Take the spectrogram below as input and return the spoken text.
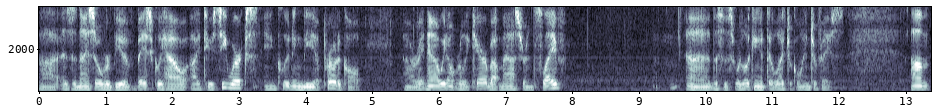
uh, as a nice overview of basically how I2C works, including the uh, protocol. Uh, right now, we don't really care about master and slave. Uh, this is we're looking at the electrical interface. Um,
